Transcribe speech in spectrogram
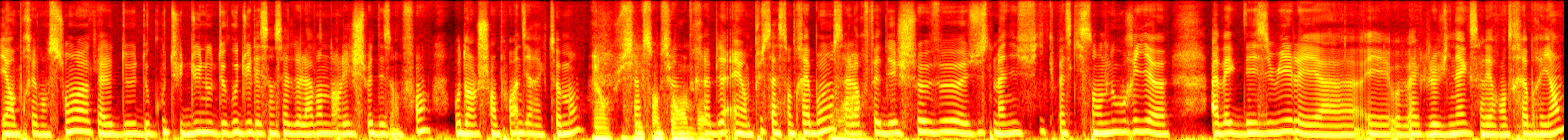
Et en prévention, euh, de, de gouttes, d'une ou deux gouttes d'huile essentielle de lavande dans les cheveux des enfants ou dans le shampoing directement. Et en plus, ça fonctionne très bien. Et en plus, ça sent très bon. Ça leur fait des cheveux euh, juste magnifiques parce qu'ils sont nourris avec des huiles et, et avec le vinaigre, ça les rend très brillants.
